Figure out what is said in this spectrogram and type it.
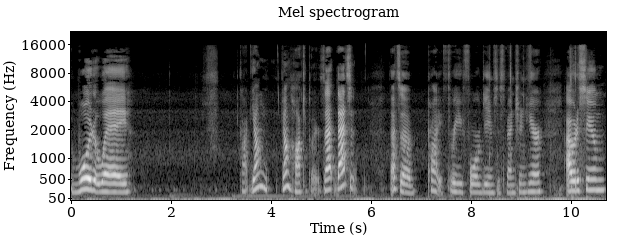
Wood away. God, young young hockey players. That that's a, that's a probably three four game suspension here. I would assume.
